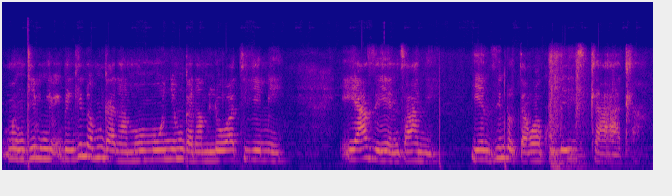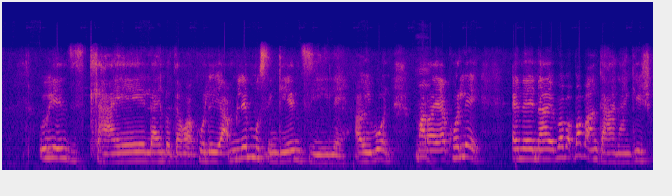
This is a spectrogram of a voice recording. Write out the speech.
Ngi- benginomnganami omunye umnganami lo wathi kimi yazi yenzani? Yenza indoda kwakho le isidladla uyenza isidlayela indoda kwakho le. Yamlemusi ngiyenzile. Awuyiboni? Mara yakho le and naye baba- babangana ngisho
